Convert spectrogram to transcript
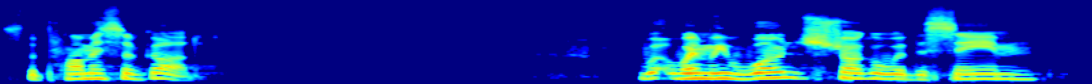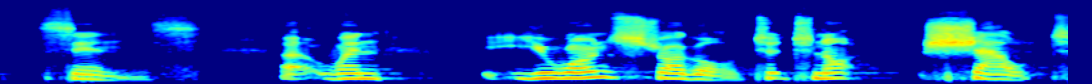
It's the promise of God. When we won't struggle with the same sins, uh, when you won't struggle to, to not shout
